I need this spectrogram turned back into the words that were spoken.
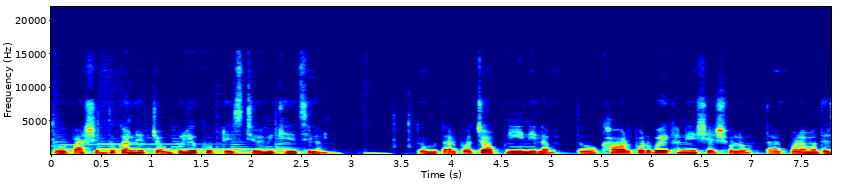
তো পাশের দোকানের চপগুলিও খুব টেস্টি আমি খেয়েছিলাম। তো তারপর চপ নিয়ে নিলাম। তো খাওয়ার পর্ব এখানেই শেষ হলো। তারপর আমাদের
